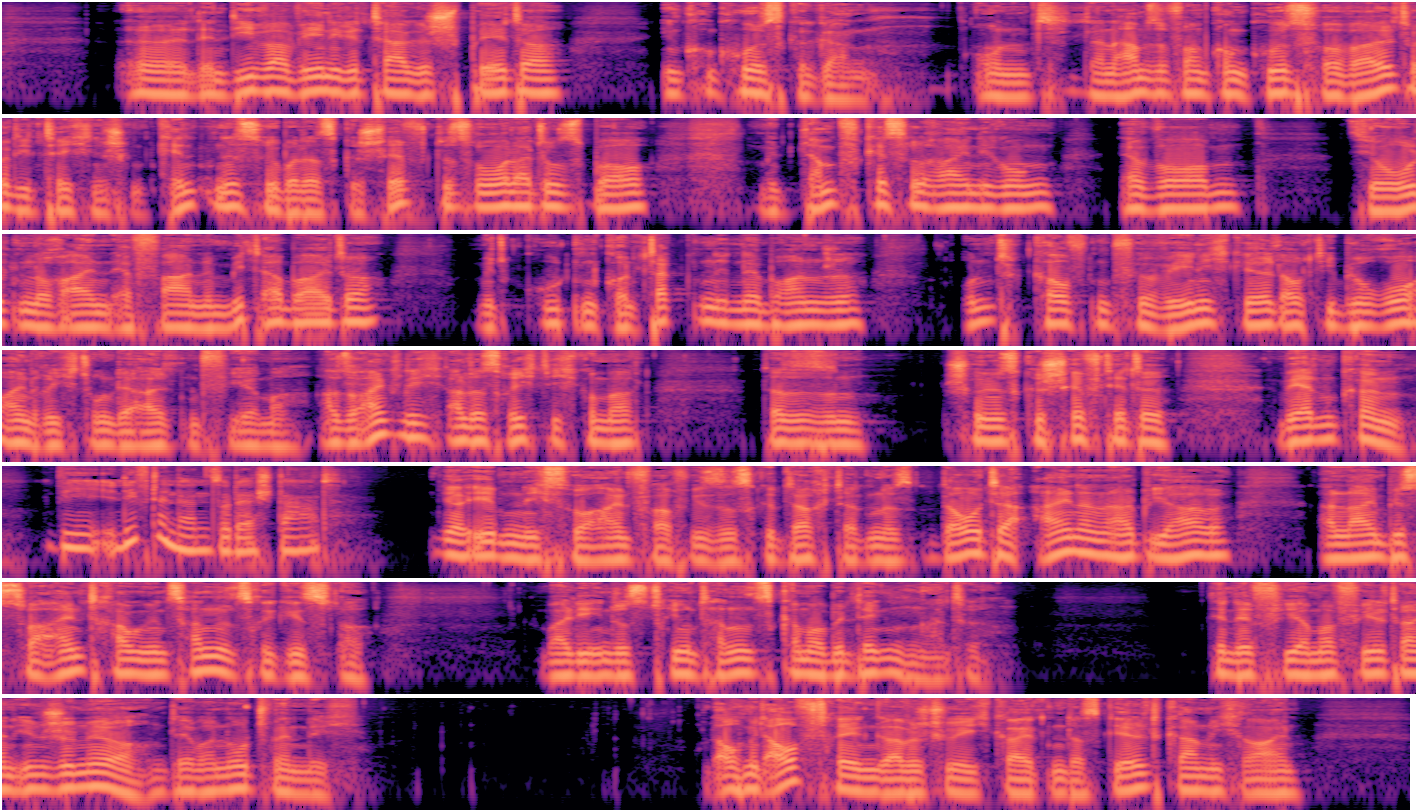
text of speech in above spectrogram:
äh, denn die war wenige Tage später in Konkurs gegangen. Und dann haben sie vom Konkursverwalter die technischen Kenntnisse über das Geschäft des Rohrleitungsbau mit Dampfkesselreinigung erworben. Sie holten noch einen erfahrenen Mitarbeiter mit guten Kontakten in der Branche und kauften für wenig Geld auch die Büroeinrichtung der alten Firma. Also eigentlich alles richtig gemacht, dass es ein schönes Geschäft hätte werden können. Wie lief denn dann so der Start? Ja, eben nicht so einfach, wie sie es gedacht hatten. Das dauerte eineinhalb Jahre allein bis zur Eintragung ins Handelsregister, weil die Industrie- und Handelskammer Bedenken hatte. Denn der Firma fehlte ein Ingenieur und der war notwendig. Und auch mit Aufträgen gab es Schwierigkeiten. Das Geld kam nicht rein.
